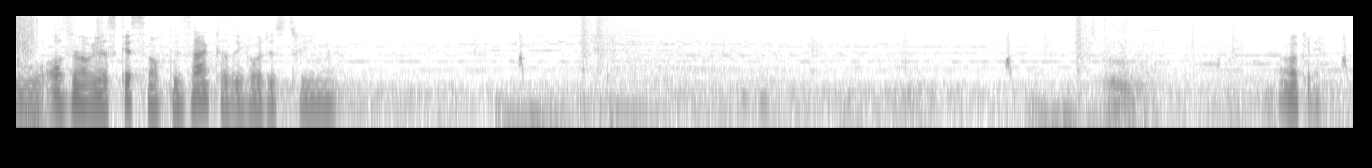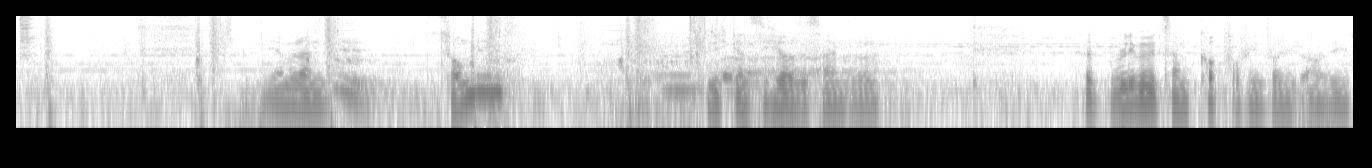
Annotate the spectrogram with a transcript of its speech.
So, außerdem habe ich das gestern noch gesagt, dass ich heute streame. Okay. Hier haben wir dann Zombies. Bin nicht ganz sicher, was es sein soll. Es hat Probleme mit seinem Kopf auf jeden Fall, wie es aussieht.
